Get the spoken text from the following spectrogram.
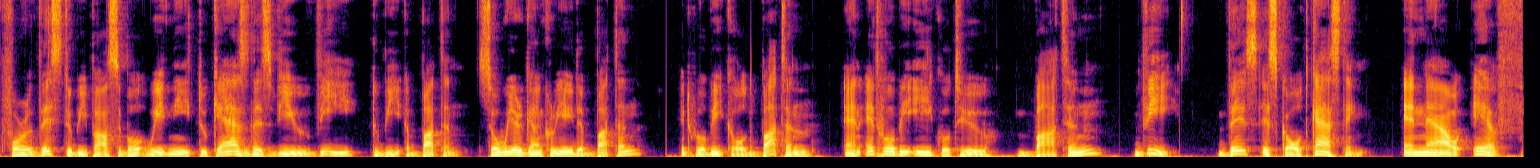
For this to be possible, we need to cast this view v to be a button. So we are going to create a button, it will be called button, and it will be equal to button v. This is called casting. And now if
